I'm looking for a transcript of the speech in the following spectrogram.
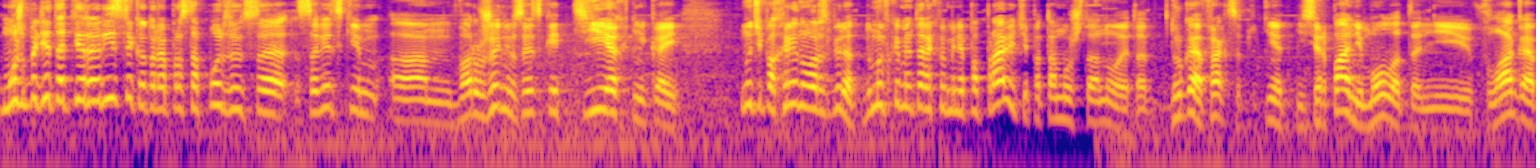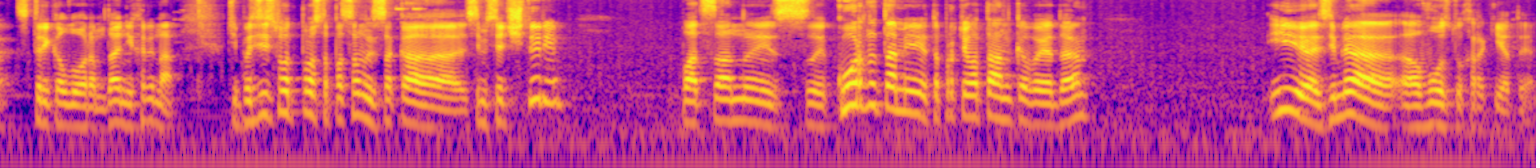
может быть, это террористы, которые просто пользуются советским эм, вооружением, советской техникой. Ну, типа, хрен его разберет. Думаю, в комментариях вы меня поправите, потому что, ну, это другая фракция. Тут нет ни серпа, ни молота, ни флага с триколором, да, ни хрена. Типа, здесь вот просто пацаны с АК-74, пацаны с корнетами, это противотанковые, да. И земля-воздух ракеты.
